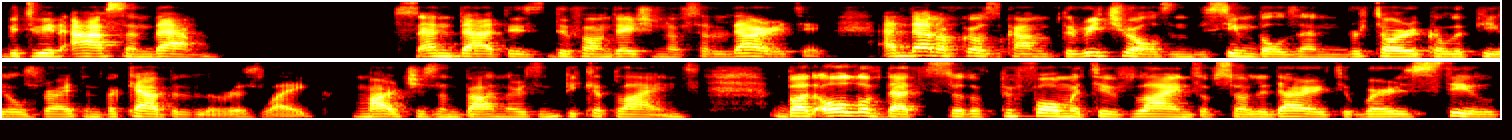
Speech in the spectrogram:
between us and them and that is the foundation of solidarity. And then of course come the rituals and the symbols and rhetorical appeals right and vocabularies like marches and banners and picket lines. But all of that sort of performative lines of solidarity whereas still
